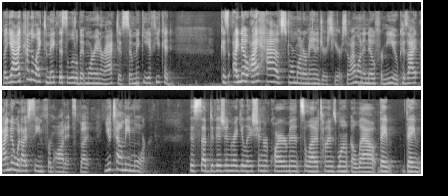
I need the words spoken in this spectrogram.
But yeah, I'd kind of like to make this a little bit more interactive. So, Mickey, if you could, because I know I have stormwater managers here, so I want to know from you, because I, I know what I've seen from audits, but you tell me more. The subdivision regulation requirements, a lot of times won't allow, they, they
